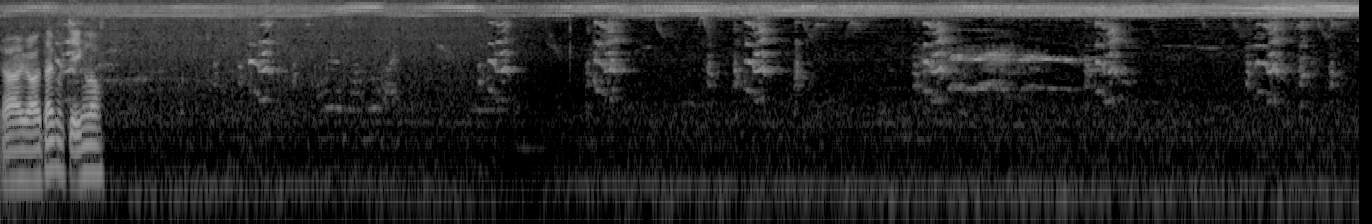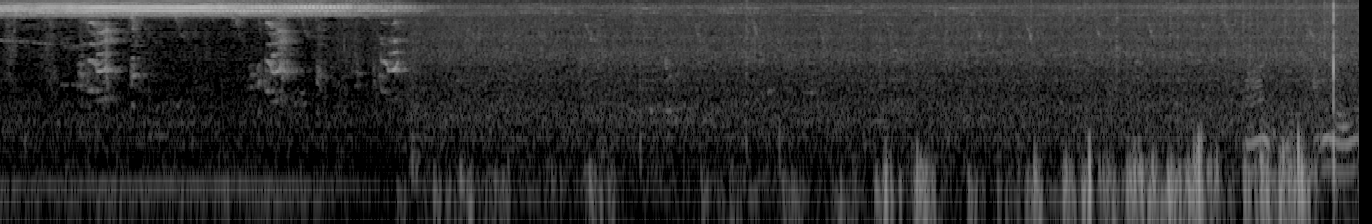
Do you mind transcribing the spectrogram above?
Rồi rồi, tới câu chuyện luôn À, thẳng đi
